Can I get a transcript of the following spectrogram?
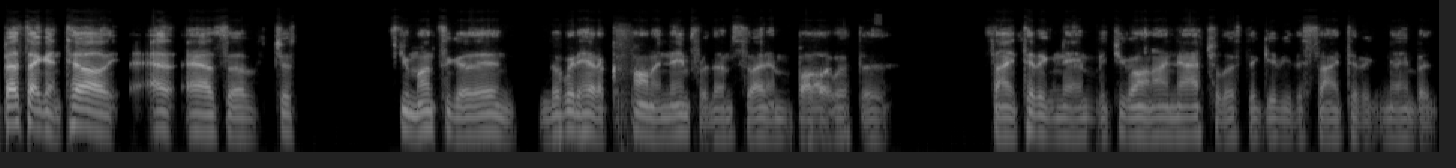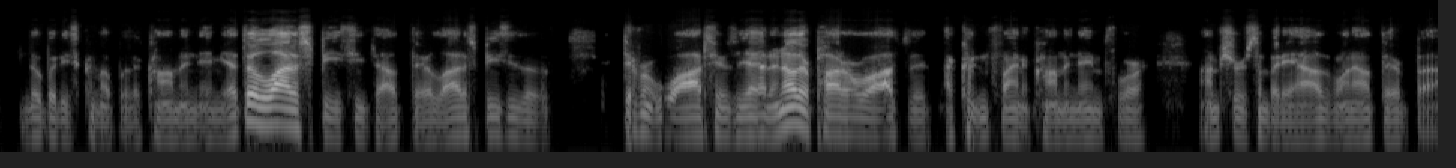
best I can tell, as, as of just a few months ago, they nobody had a common name for them, so I didn't bother with the scientific name, but you go on iNaturalist, they give you the scientific name, but nobody's come up with a common name yet. There are a lot of species out there, a lot of species of different wasps. There's yet another potter wasp that I couldn't find a common name for. I'm sure somebody has one out there, but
